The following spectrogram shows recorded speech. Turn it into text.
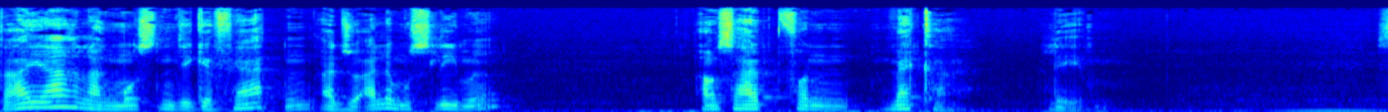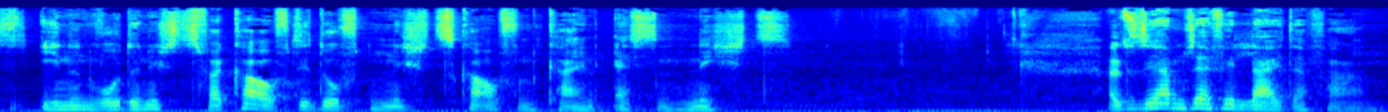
Drei Jahre lang mussten die Gefährten, also alle Muslime, außerhalb von Mekka leben. Ihnen wurde nichts verkauft, sie durften nichts kaufen, kein Essen, nichts. Also sie haben sehr viel Leid erfahren.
